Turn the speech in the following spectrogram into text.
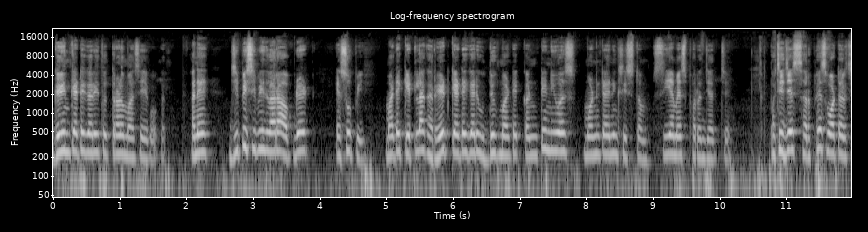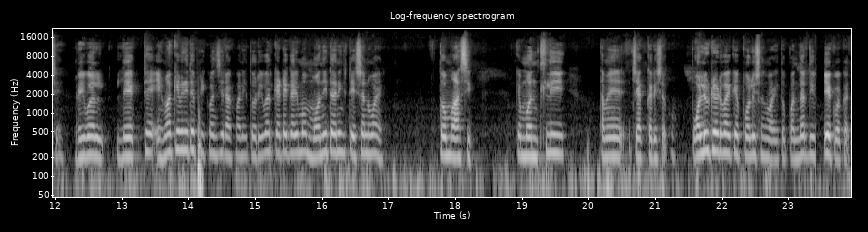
ગ્રીન કેટેગરી તો ત્રણ માસે એક વખત. અને જીપીસીબી દ્વારા અપડેટ એસઓપી માટે કેટલાક રેડ કેટેગરી ઉદ્યોગ માટે કન્ટિન્યુઅસ મોનિટરિંગ સિસ્ટમ સીએમએસ ફરજિયાત છે. પછી જે સરફેસ વોટર છે રિવર લેક છે, એમાં કેવી રીતે ફ્રીક્વન્સી રાખવાની? તો રિવર કેટેગરીમાં મોનિટરિંગ સ્ટેશન હોય તો માસિક કે મંથલી તમે ચેક કરી શકો. પોલ્યુટેડ હોય કે પોલ્યુશન હોય તો પંદર દિવસ, એક વખત.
